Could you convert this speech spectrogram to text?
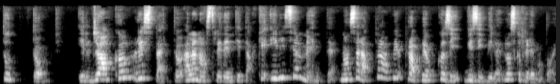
tutto il gioco rispetto alla nostra identità che inizialmente non sarà proprio, proprio così visibile, lo scopriremo poi.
